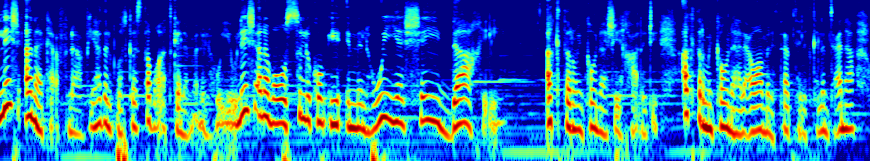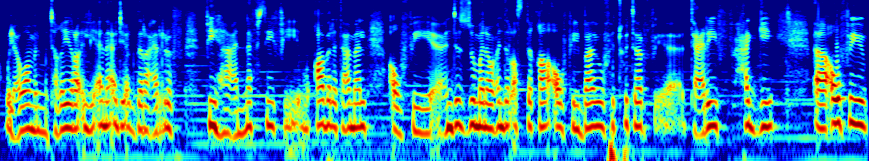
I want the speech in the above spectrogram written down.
ليش أنا كأفنان في هذا البودكاست أبغى أتكلم عن الهوية؟ وليش أنا بوصل لكم إيه إن الهوية شيء داخلي أكثر من كونها شيء خارجي أكثر من كونها العوامل الثابتة اللي تكلمت عنها والعوامل المتغيرة اللي أنا أجي أقدر أعرف فيها عن نفسي في مقابلة عمل أو في عند الزملاء وعند الأصدقاء أو في ال bio في تويتر في تعريف حقي آه، أو في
